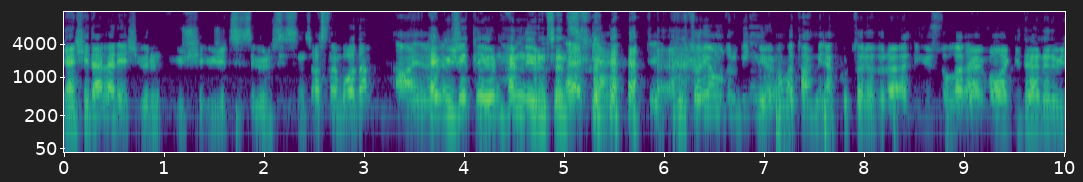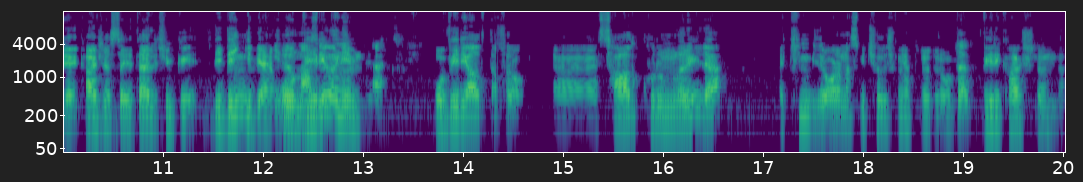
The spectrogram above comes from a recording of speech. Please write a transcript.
Yani şey derler ya işte ürün üc- ücretsizse ürünsüzsiniz. Aslında bu adam Aynen hem öyle. ücretli ürün hem de ürünseniz. Evet yani kurtarıyor mudur bilmiyorum ama tahminen kurtarıyordur herhalde 100 dolara. Yani valla giderleri bile karşılasa yeterli. Çünkü dediğin gibi yani İnanılmaz o veri bir- önemli. Evet. O veri aldıktan sonra e, sağlık kurumlarıyla e, kim bilir orada nasıl bir çalışma yapılıyordur o Tabii. veri karşılığında.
